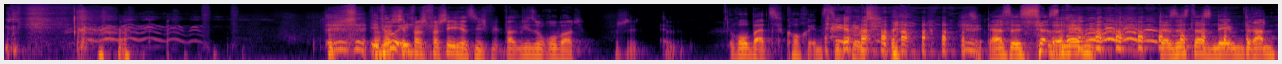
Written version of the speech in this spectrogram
Ich, verstehe, ver verstehe ich jetzt nicht. Wieso Robert? Verstehe. Roberts Koch-Institut. das ist das, neben, das ist das nebendran.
